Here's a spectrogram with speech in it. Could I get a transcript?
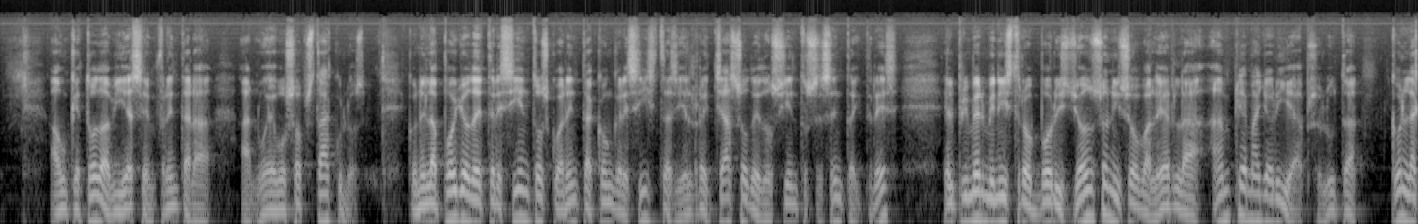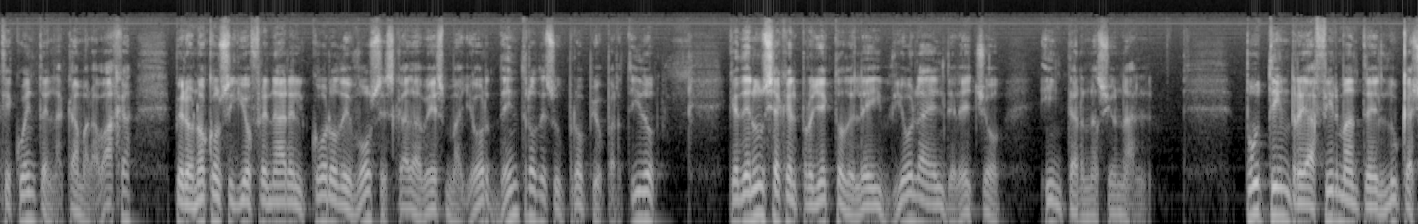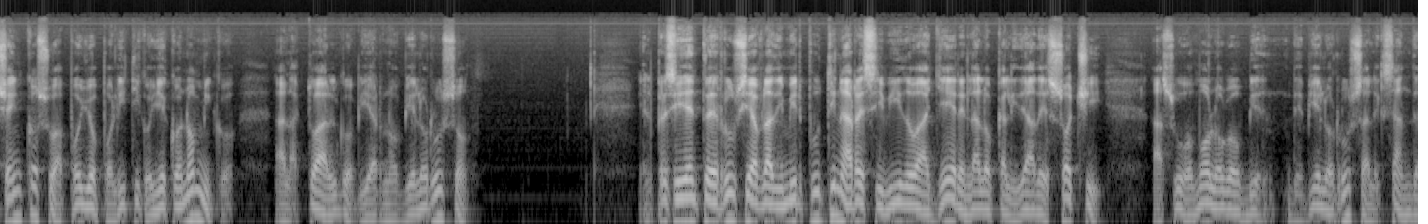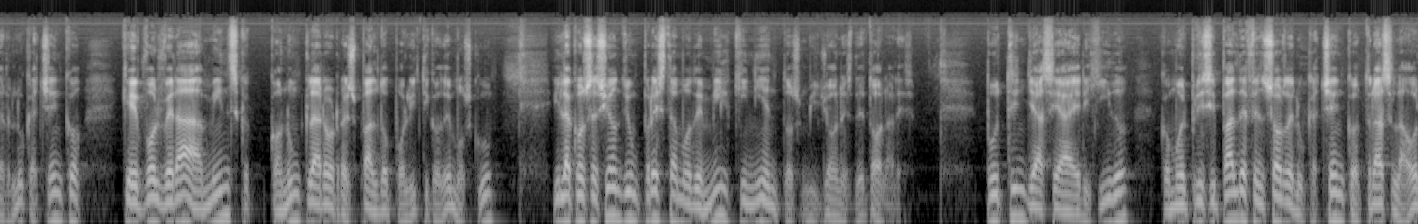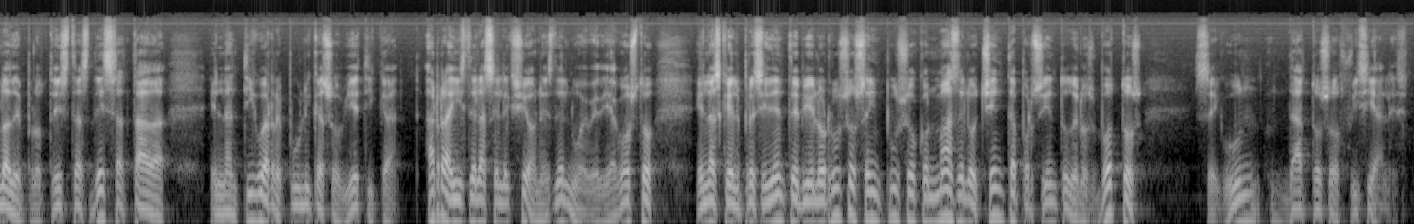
aunque todavía se enfrentará a nuevos obstáculos. Con el apoyo de 340 congresistas y el rechazo de 263, el primer ministro Boris Johnson hizo valer la amplia mayoría absoluta con la que cuenta en la Cámara Baja, pero no consiguió frenar el coro de voces cada vez mayor dentro de su propio partido, que denuncia que el proyecto de ley viola el derecho internacional. Putin reafirma ante Lukashenko su apoyo político y económico al actual gobierno bielorruso. El presidente de Rusia, Vladimir Putin, ha recibido ayer en la localidad de Sochi a su homólogo de Bielorrusia, Alexander Lukashenko, que volverá a Minsk con un claro respaldo político de Moscú y la concesión de un préstamo de 1.500 millones de dólares. Putin ya se ha erigido como el principal defensor de Lukashenko tras la ola de protestas desatada en la antigua República Soviética a raíz de las elecciones del 9 de agosto, en las que el presidente bielorruso se impuso con más del 80% de los votos, según datos oficiales.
